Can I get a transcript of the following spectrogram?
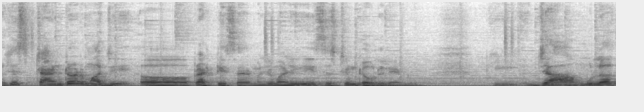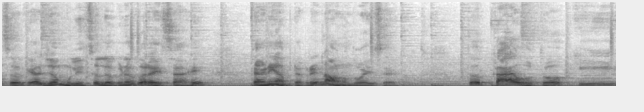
ही स्टँडर्ड माझी प्रॅक्टिस आहे. म्हणजे माझी ही सिस्टीम ठेवलेली आहे मी. की ज्या मुलाचं किंवा ज्या मुलीचं लग्न करायचं आहे त्याने आपल्याकडे नाव नोंदवायचं आहे. तर काय होतं की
